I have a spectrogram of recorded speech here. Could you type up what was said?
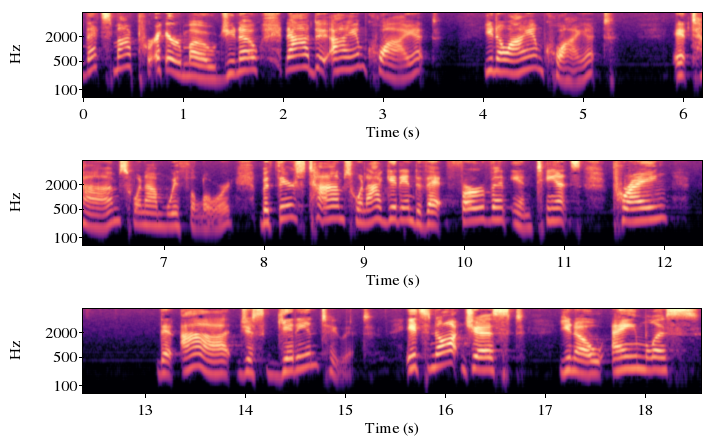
that's my prayer mode, you know. Now I do, I am quiet. You know, I am quiet at times when I'm with the Lord. But there's times when I get into that fervent, intense praying that I just get into it. It's not just, you know, aimless,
